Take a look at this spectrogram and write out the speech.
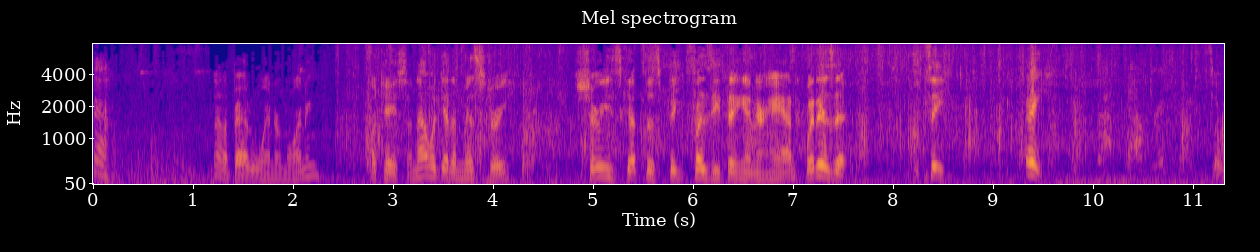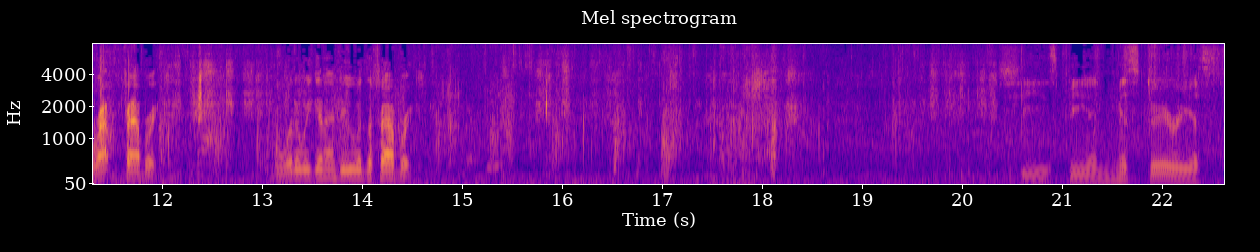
yeah, not a bad winter morning. Okay, so now we get a mystery. Sherry's got this big fuzzy thing in her hand. What is it? Let's see. Hey, it's a wrap fabric. What are we gonna do with the fabric? She's being mysterious.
